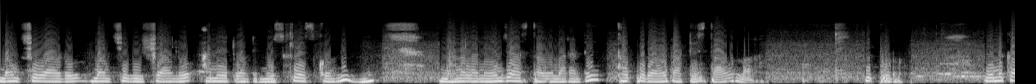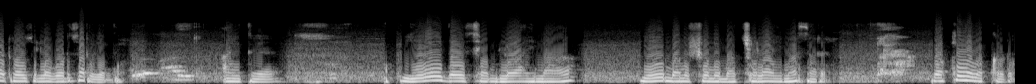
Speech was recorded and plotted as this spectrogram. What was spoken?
మంచివాడు మంచి విషయాలు అనేటువంటి ముసుకేసుకొని మనల్ని ఏం చేస్తా ఉన్నారంటే తప్పుదోవ పట్టిస్తా ఉన్నారు. ఇప్పుడు వెనుకటి రోజుల్లో కూడా జరిగింది. అయితే ఏ దేశంలో అయినా ఏ మనుషుని మధ్యలో అయినా సరే ఒకే ఒక్కడు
